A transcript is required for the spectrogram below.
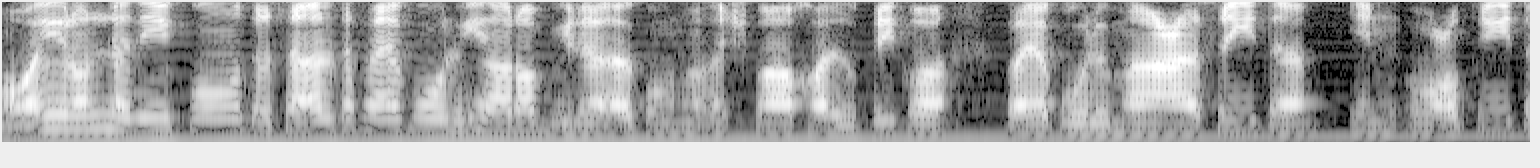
غير الذي كنت سألت فيقول يا رب لا أكون أشقى خلقك. فيقول ما عسيت إن أعطيت؟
